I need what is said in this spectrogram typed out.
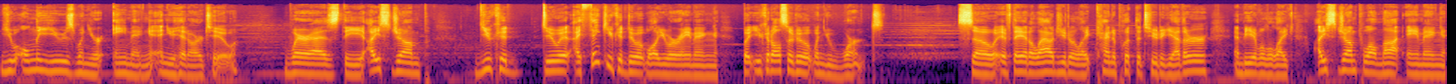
you only use when you're aiming and you hit R2. Whereas the ice jump you could do it I think you could do it while you were aiming, but you could also do it when you weren't. So if they had allowed you to like kind of put the two together and be able to like ice jump while not aiming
